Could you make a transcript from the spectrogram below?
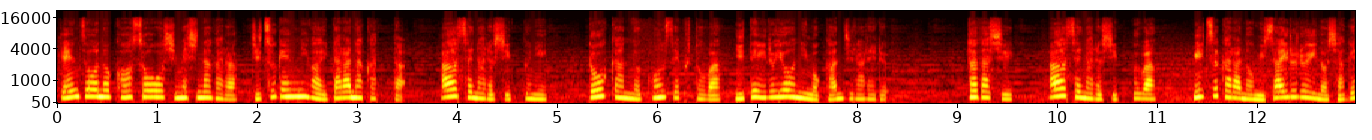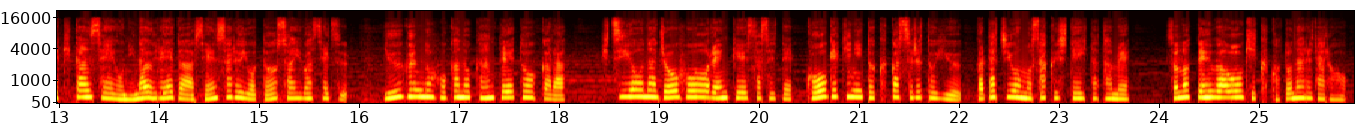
建造の構想を示しながら実現には至らなかったアーセナルシップに同艦のコンセプトは似ているようにも感じられる。ただし、アーセナルシップは自らのミサイル類の射撃管制を担うレーダーセンサ類を搭載はせず、友軍の他の艦艇等から必要な情報を連携させて攻撃に特化するという形を模索していたため、その点は大きく異なるだろう。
